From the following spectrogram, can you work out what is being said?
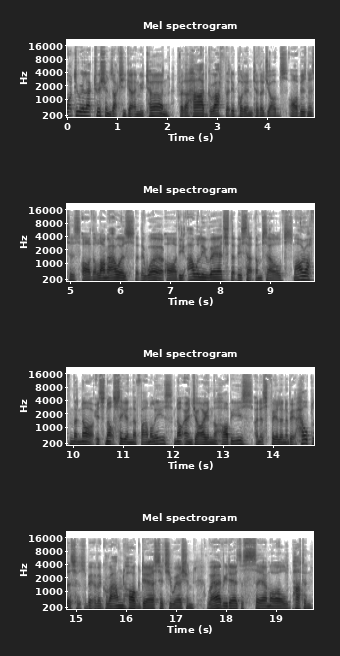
What do electricians actually get in return for the hard graft that they put into their jobs or businesses, or the long hours that they work, or the hourly rates that they set themselves? More often than not, it's not seeing the families, not enjoying the hobbies, and it's feeling a bit helpless. It's a bit of a Groundhog Day situation where every day is the same old pattern.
